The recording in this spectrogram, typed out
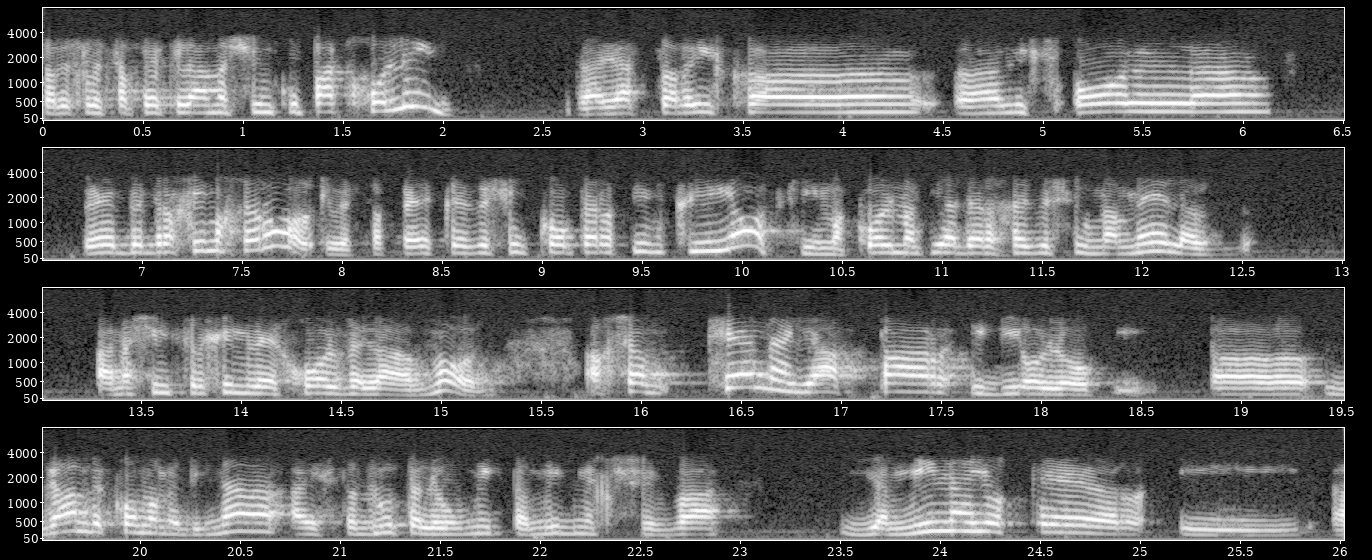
צריך לספק לאנשים קופת חולים, והיה צריך uh, uh, לפעול uh, בדרכים אחרות, לספק איזשהו קואופרטיב קניות, כי אם הכל מגיע דרך איזשהו נמל, אז אנשים צריכים לאכול ולעבוד. עכשיו, כן היה פער אידיאולוגי. Uh, גם בקום המדינה, ההסתדרות הלאומית תמיד נחשבה ימינה יותר, היא, uh,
